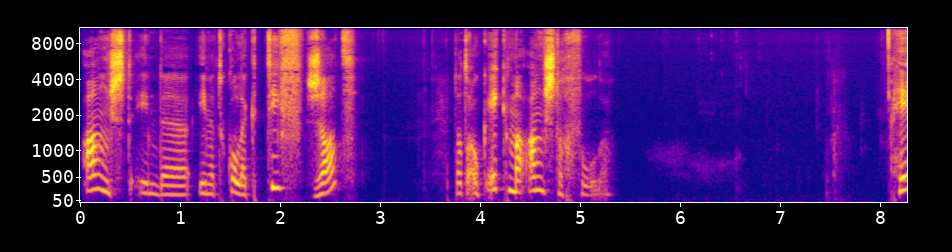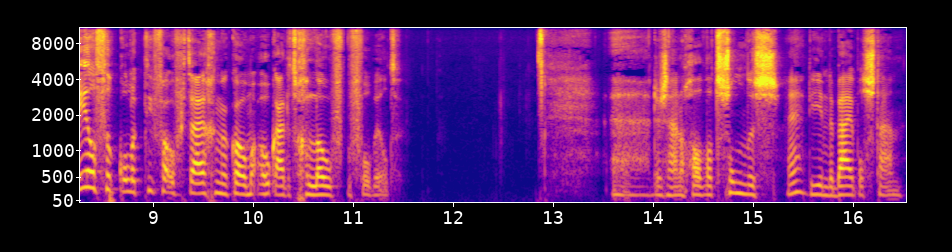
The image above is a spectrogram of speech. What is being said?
angst in, de, in het collectief zat dat ook ik me angstig voelde. Heel veel collectieve overtuigingen komen ook uit het geloof, bijvoorbeeld. Uh, er zijn nogal wat zondes hè, die in de Bijbel staan.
